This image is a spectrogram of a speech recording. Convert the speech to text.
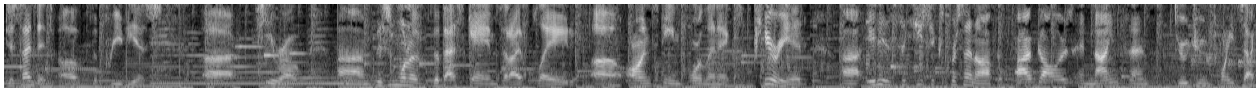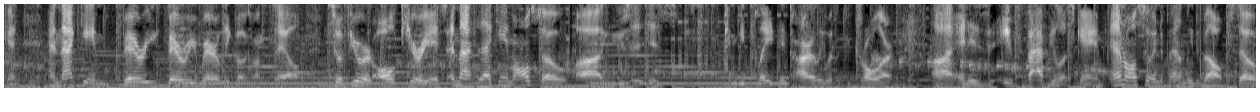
descendant of the previous uh, hero. Um, this is one of the best games that I've played uh, on Steam for Linux. Period. Uh, it is 66% off at $5.09 through June 22nd, and that game very, very rarely goes on sale. So if you're at all curious, and that, that game also uh, uses is can be played entirely with a controller uh, and is a fabulous game and also independently developed. So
